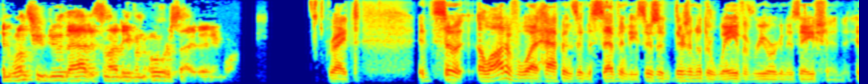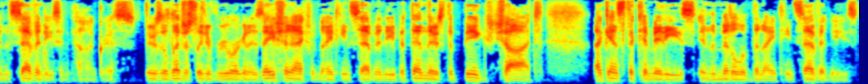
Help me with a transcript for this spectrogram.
And once you do that, it's not even oversight anymore. Right. It's, so a lot of what happens in the 70s, there's a there's another wave of reorganization in the 70s in Congress. There's a Legislative Reorganization Act of 1970, but then there's the big shot against the committees in the middle of the 1970s.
